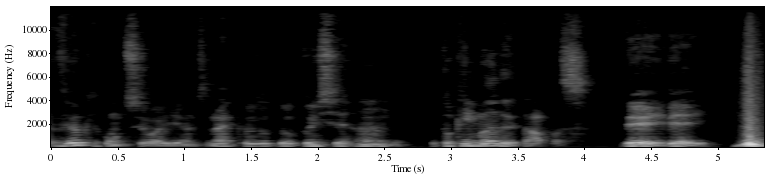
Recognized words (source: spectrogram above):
vê o que aconteceu aí antes, né? Que eu, eu tô encerrando, eu tô queimando etapas. Vê aí, vê aí.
